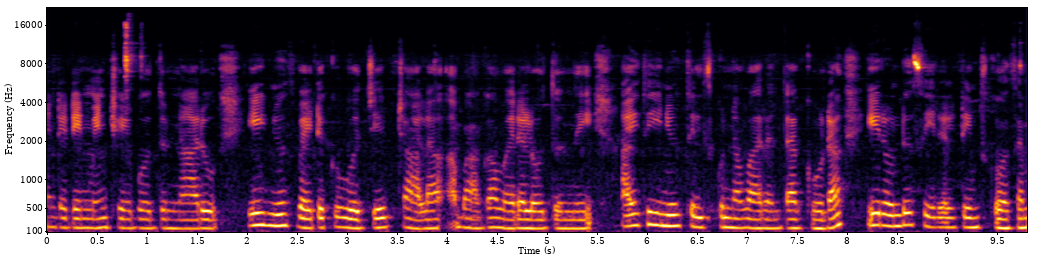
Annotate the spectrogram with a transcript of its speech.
ఎంటర్టైన్మెంట్ చేయబోతున్నారు. ఈ న్యూస్ బయటకు వచ్చి చాలా బాగా వైరల్ అవుతుంది. అయితే ఈ న్యూస్ తెలుసుకున్న వారంతా కూడా ఈ రెండు సీరియల్ టీమ్స్ కోసం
